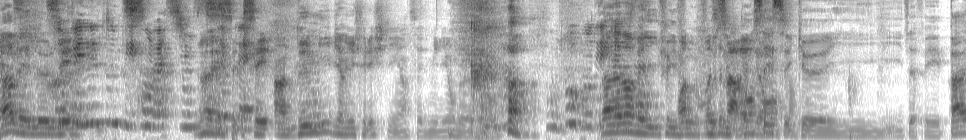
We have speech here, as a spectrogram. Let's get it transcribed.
Ah, mais le. toutes les conversions, s'il Ouais, te C'est plaît. c'est un demi bienvenue chez les ch'tis, hein, 7 millions de. Il faut compter Non, non, comme non, ça. mais il faut, il faut, Moi- faut moi, c'est aussi ma penser, référence, c'est hein. que il, ça fait pas.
